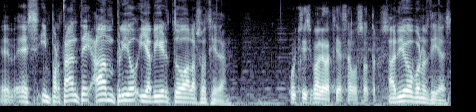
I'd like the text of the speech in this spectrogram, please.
eh, es importante, amplio y abierto a la sociedad. Muchísimas gracias a vosotros. Adiós, buenos días.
